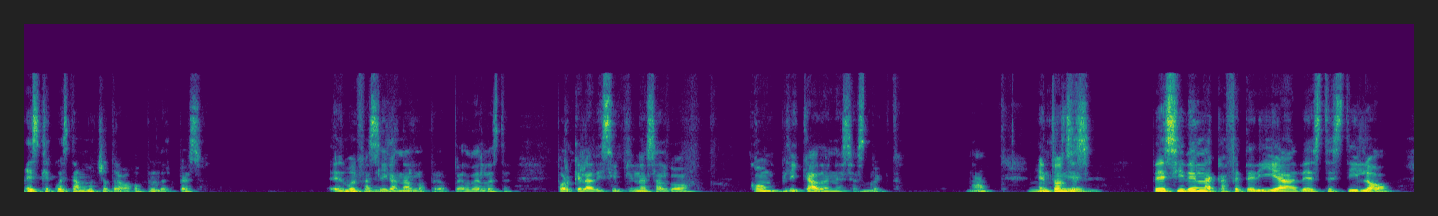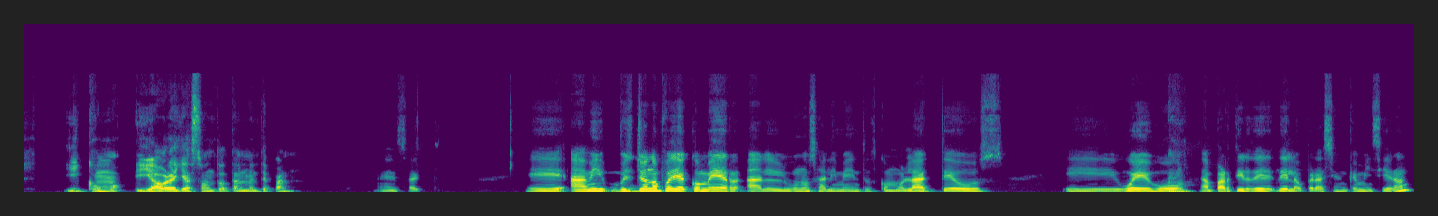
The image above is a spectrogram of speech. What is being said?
Es que cuesta mucho trabajo perder peso. Es muy fácil ganarlo, pero perderlo está, porque la disciplina es algo complicado en ese aspecto, ¿no? Entonces. Deciden la cafetería de este estilo y cómo, y ahora ya son totalmente pan. Exacto. Eh, a mí, pues yo no podía comer algunos alimentos como lácteos, eh, huevo, a partir de, de la operación que me hicieron.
